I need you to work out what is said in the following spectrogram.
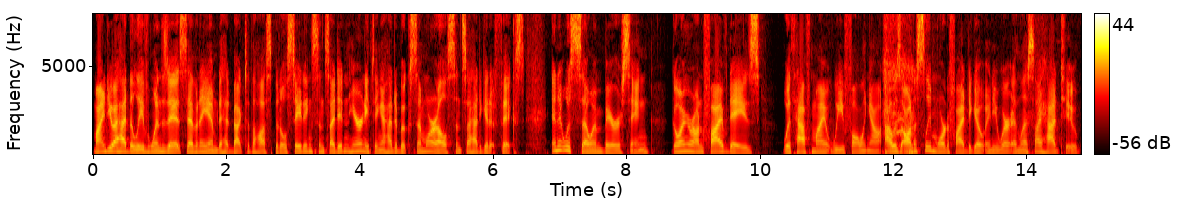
Mind you, I had to leave Wednesday at 7 a.m. to head back to the hospital, stating since I didn't hear anything, I had to book somewhere else since I had to get it fixed. And it was so embarrassing going around five days with half my weave falling out. I was honestly mortified to go anywhere unless I had to.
